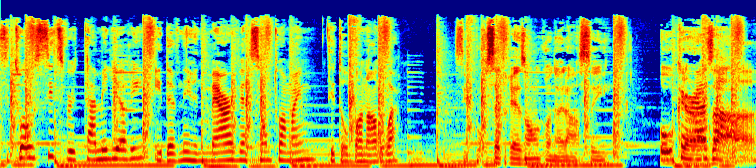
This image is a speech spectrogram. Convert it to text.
Si toi aussi tu veux t'améliorer et devenir une meilleure version de toi-même, t'es au bon endroit. C'est pour cette raison qu'on a lancé Aucun hasard.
